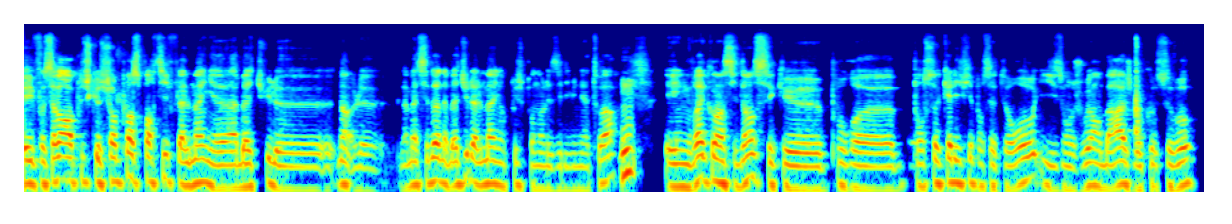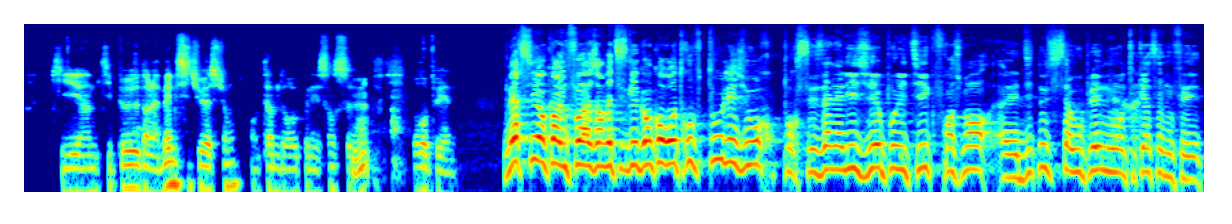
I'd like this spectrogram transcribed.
il faut savoir en plus que sur le plan sportif, l'Allemagne a battu le. Non, le... la Macédoine a battu l'Allemagne en plus pendant les éliminatoires. Mm. Et une vraie coïncidence, c'est que pour, euh, pour se qualifier pour cet euro, ils ont joué en barrage le Kosovo, qui est un petit peu dans la même situation en termes de reconnaissance euh, mm. européenne. Merci encore une fois à Jean-Baptiste Guégan qu'on retrouve tous les jours pour ses analyses géopolitiques. Franchement, dites-nous si ça vous plaît. Nous, en tout cas, ça nous fait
